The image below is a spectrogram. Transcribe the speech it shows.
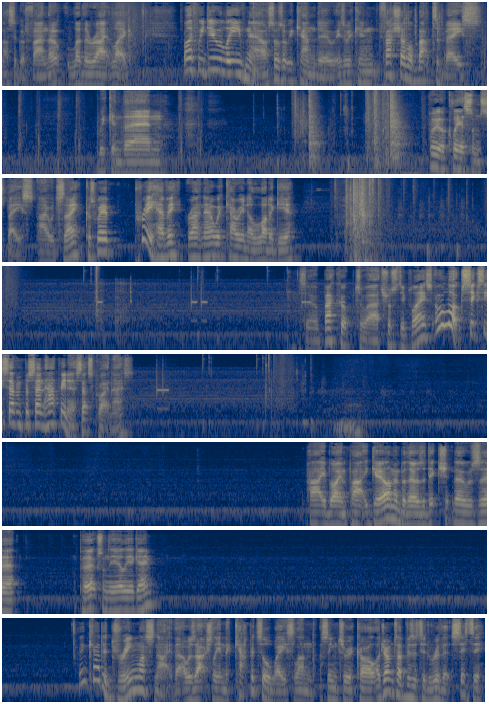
That's a good find, though. Leather right leg. Well, if we do leave now, I suppose what we can do is we can fast travel back to base. We can then Will clear some space, I would say, because we're pretty heavy right now. We're carrying a lot of gear. So back up to our trusty place. Oh look, 67% happiness. That's quite nice. Party boy and party girl. I remember those addiction, those uh, perks from the earlier game. I think I had a dream last night that I was actually in the capital wasteland. I seem to recall. I dreamt I'd visited Rivet City.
